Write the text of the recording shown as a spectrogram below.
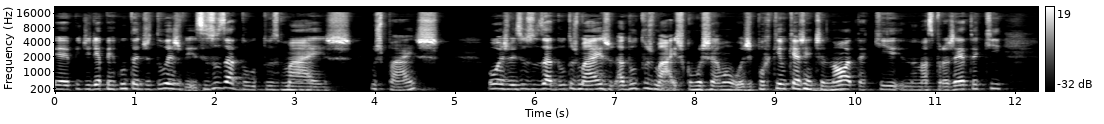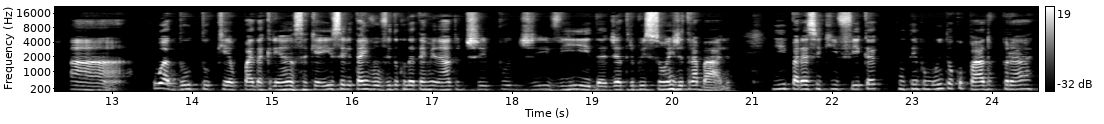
é, pediria a pergunta de duas vezes: os adultos mais os pais, ou às vezes os adultos mais, adultos mais, como chamam hoje, porque o que a gente nota aqui no nosso projeto é que a, o adulto, que é o pai da criança, que é isso, ele está envolvido com determinado tipo de vida, de atribuições de trabalho. E parece que fica um tempo muito ocupado para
